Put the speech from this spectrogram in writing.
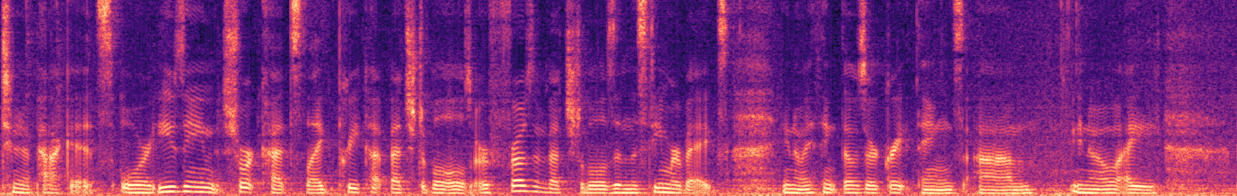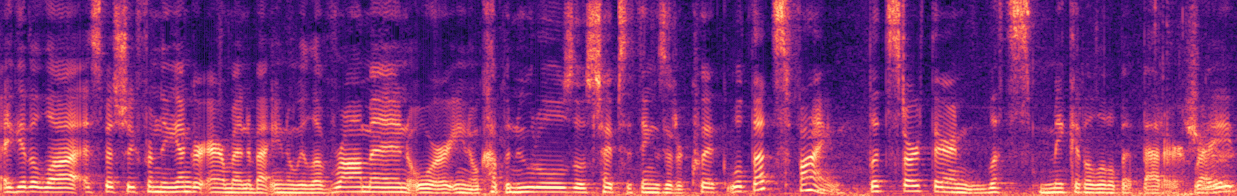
tuna packets or using shortcuts like pre cut vegetables or frozen vegetables in the steamer bags. You know, I think those are great things. Um, you know, I. I get a lot, especially from the younger airmen, about, you know, we love ramen or, you know, cup of noodles, those types of things that are quick. Well, that's fine. Let's start there and let's make it a little bit better, right?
